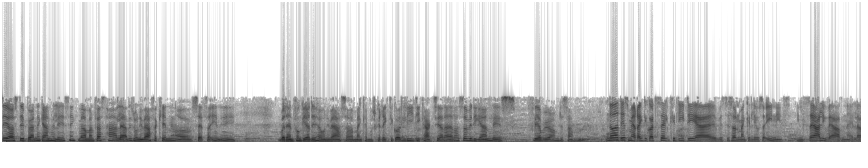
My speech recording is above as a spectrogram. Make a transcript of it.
det er også det, børnene gerne vil læse. Ikke? Når man først har lært et univers at kende og sat sig ind i, hvordan fungerer det her univers, og man kan måske rigtig godt lide de karakterer, der er der, så vil de gerne læse flere bøger om det samme. Noget af det, som jeg rigtig godt selv kan lide, det er, hvis det er sådan, man kan leve sig ind i en, i en særlig verden, eller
